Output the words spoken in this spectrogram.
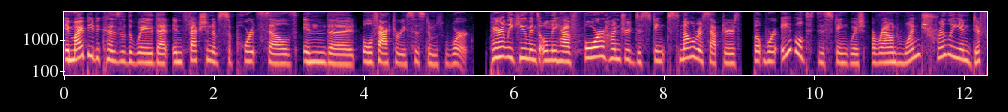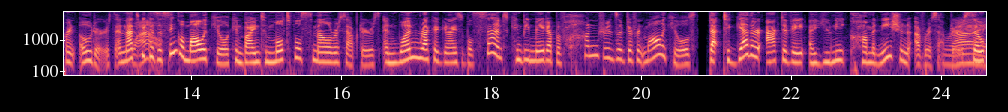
It might be because of the way that infection of support cells in the olfactory systems work. Apparently, humans only have 400 distinct smell receptors, but we're able to distinguish around 1 trillion different odors. And that's because a single molecule can bind to multiple smell receptors, and one recognizable scent can be made up of hundreds of different molecules that together activate a unique combination of receptors. So,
